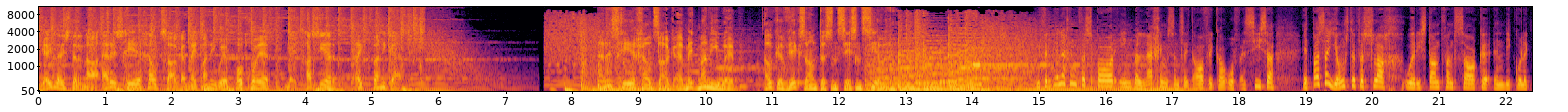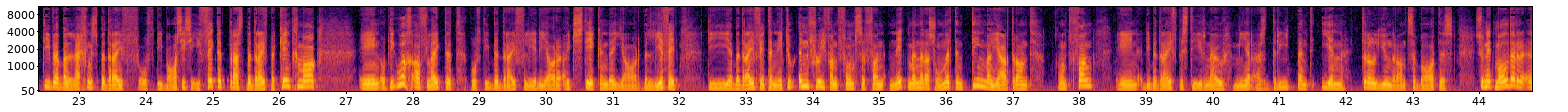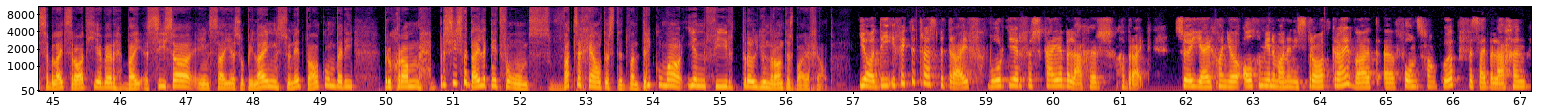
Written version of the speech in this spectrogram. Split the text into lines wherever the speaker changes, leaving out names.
Jy luister na RSG Geldsaake met Money Web Potgoe met gasheer Ryk van die Kerk. RSG Geldsaake met Money Web elke week saand tussen 6 en 7.
Die Vereniging vir Spaar en Beleggings in Suid-Afrika of ASISA het pas sy jongste verslag oor die stand van sake in die kollektiewe beleggingsbedryf of die basiese effekte trust bedryf bekend gemaak. En op die oog af lyk dit of die bedryf verlede jare uitstekende jaar beleef het. Die bedryf het 'n netto invloei van fondse van net minder as 110 miljard rand ontvang en die bedryf bestuur nou meer as 3.1 triljoen rand se bates. Sonet Mulder is 'n beleidsraadgewer by Assisa en sy is op die lyn. Sonet, welkom by die program. Presies verduidelik net vir ons, wat se geld is dit want 3,14 triljoen rand is baie geld.
Ja, die Effekte Trust bedryf word deur verskeie beleggers gebruik. So jy gaan jou algemene man in die straat kry wat 'n fonds gaan koop vir sy belegging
